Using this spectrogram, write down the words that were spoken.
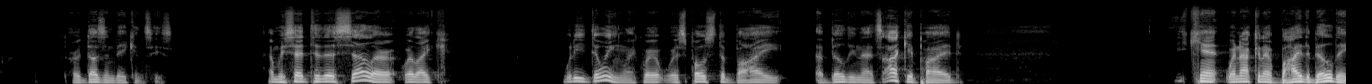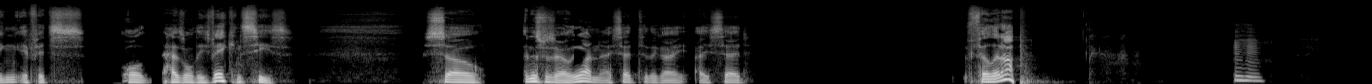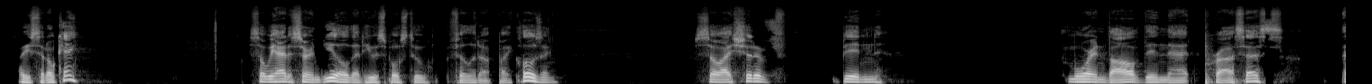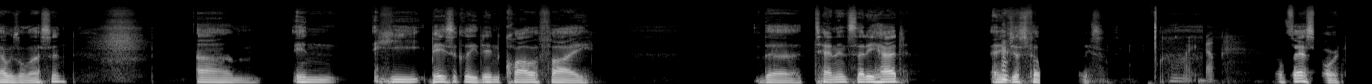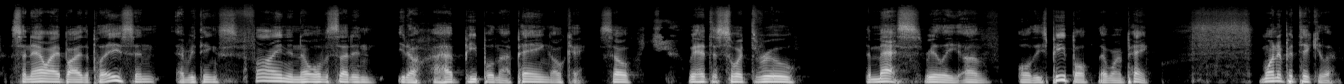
or a dozen vacancies. And we said to this seller, we're like, what are you doing? Like, we're, we're supposed to buy a building that's occupied you can't we're not going to buy the building if it's all has all these vacancies. So and this was early on i said to the guy i said fill it up. Mm-hmm. so he said okay. So we had a certain deal that he was supposed to fill it up by closing. So i should have been more involved in that process. That was a lesson um, in he basically didn't qualify the tenants that he had, and he just the place. Oh my god. So fast forward. So now I buy the place and everything's fine, and all of a sudden, you know, I have people not paying. Okay, so we had to sort through the mess, really, of all these people that weren't paying. One in particular.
